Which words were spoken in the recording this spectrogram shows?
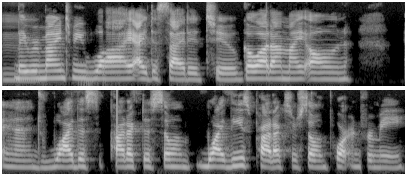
Mm. They remind me why I decided to go out on my own and why this product is so why these products are so important for me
